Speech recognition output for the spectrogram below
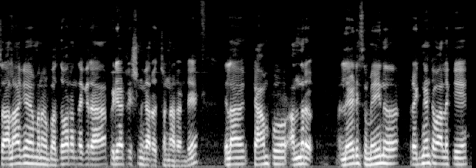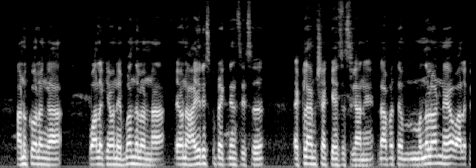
సో అలాగే మన బుద్ధవరం దగ్గర పీడియాట్రిషియన్ గారు వచ్చున్నారండి. ఇలా క్యాంపు అందరూ లేడీస్ మెయిన్ ప్రెగ్నెంట్ వాళ్ళకి అనుకూలంగా వాళ్ళకి ఏమైనా ఇబ్బందులు ఉన్నా ఏమైనా high risk pregnancies eclampsia cases కానీ లేకపోతే ముందులోనే వాళ్ళకి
